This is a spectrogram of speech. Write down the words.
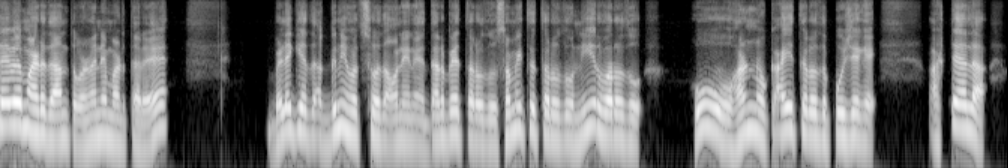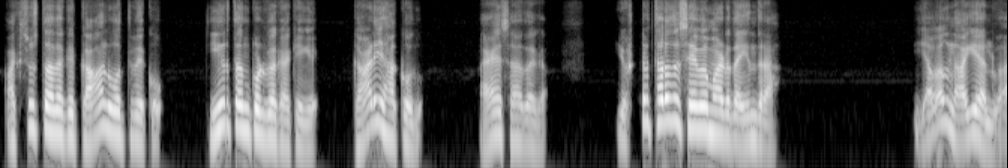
ಸೇವೆ ಮಾಡಿದ ಅಂತ ವರ್ಣನೆ ಮಾಡ್ತಾರೆ. ಬೆಳಗ್ಗೆ ಅಗ್ನಿ ಹೊತ್ಸೋದು ಅವನೇನೆ ದರ್ಬೆ ತರೋದು, ಸಮಿತಿ ತರೋದು, ನೀರು ಹೊರೋದು ಹೂವು ಹಣ್ಣು, ಕಾಯಿ ತರೋದು ಪೂಜೆಗೆ. ಅಷ್ಟೇ ಅಲ್ಲ ಆಕೆ ಸುಸ್ತಾದಾಗ ಕಾಲು ಒತ್ತಬೇಕು ನೀರು ತಂದು ಕೊಡ್ಬೇಕು ಆಕೆಗೆ. ಗಾಳಿ ಹಾಕೋದು. ಆಯಾಸ ಆದಾಗ. ಎಷ್ಟು ಥರದ ಸೇವೆ ಮಾಡಿದ ಇಂದ್ರ? ಯಾವಾಗಲೂ ಹಾಗೆ ಅಲ್ವಾ?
